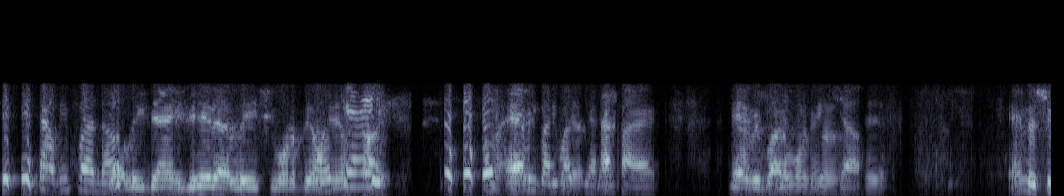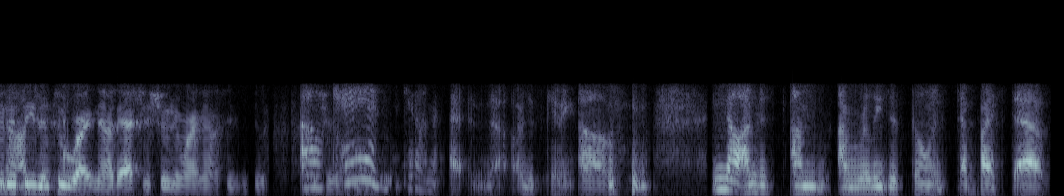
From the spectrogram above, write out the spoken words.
That'll be fun though. Yo. Lee Dang, you hear that, Lee? She want to be on Empire. Okay. Add- Everybody wants to be on yeah. Empire. No, I'm Everybody wants That's to. Yeah. And they're shooting No, season just- two right now. They're actually shooting right now, season two. Okay, get on that. No, I'm just kidding. Um, no, I'm just I'm I'm really just going step by step.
